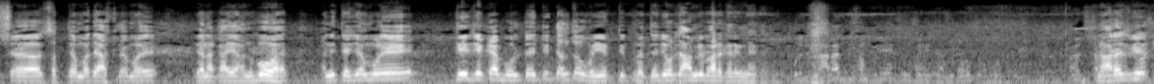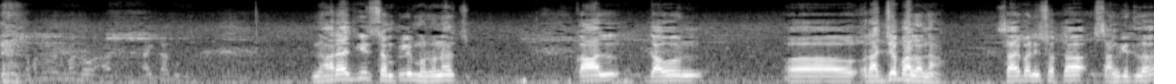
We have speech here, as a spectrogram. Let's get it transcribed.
श- सत्तेमध्ये असल्यामुळे त्यांना काही अनुभव आहेत. आणि त्याच्यामुळे ते जे काय बोलताय ते त्यांचं वैयक्तिक प्रश्न त्याच्यावरती आम्ही बारकाई नाही करणार. नाराजगी नाराजगी- संपली म्हणूनच काल जाऊन राज्यपालांना साहेबांनी स्वतः सांगितलं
